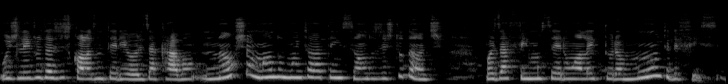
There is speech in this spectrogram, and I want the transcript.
os livros das escolas anteriores acabam não chamando muito a atenção dos estudantes, pois afirmam ser uma leitura muito difícil.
